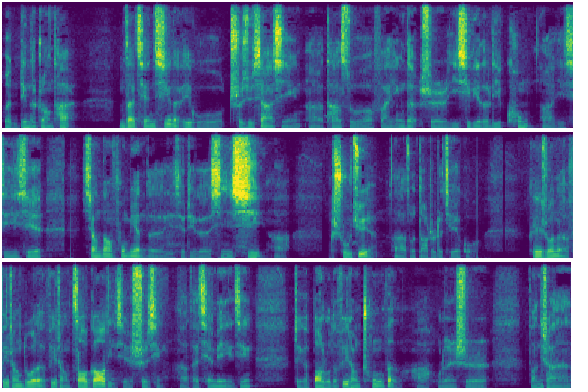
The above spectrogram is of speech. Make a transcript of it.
稳定的状态。在前期呢，A 股持续下行啊，它所反映的是一系列的利空啊，以及一些相当负面的一些这个信息啊、数据啊所导致的结果。可以说呢，非常多的非常糟糕的一些事情啊，在前面已经这个暴露的非常充分了啊，无论是房地产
